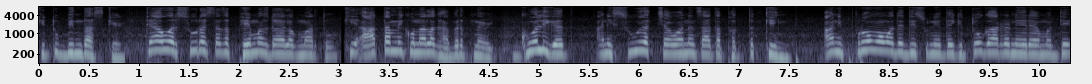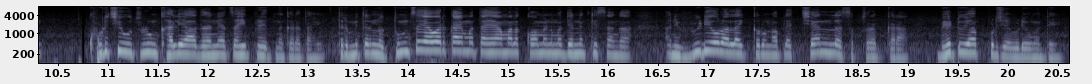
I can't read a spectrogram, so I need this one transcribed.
की तू बिंदास खेळ. त्यावर सूरज त्याचा फेमस डायलॉग मारतो की आता मी कोणाला घाबरत नाही. गोलीगत आणि सूरज चव्हाणच आता फक्त किंग आणि प्रोमोमध्ये दिसून येते की तो गार्डन एरियामध्ये खुर्ची उचलून खाली आधळण्याचाही प्रयत्न करत आहे. तर मित्रांनो तुमचं यावर काय मत आहे आम्हाला कॉमेंटमध्ये नक्की सांगा आणि व्हिडिओला लाईक करून आपल्या चॅनलला सबस्क्राईब करा. भेटूया पुढच्या व्हिडिओमध्ये.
